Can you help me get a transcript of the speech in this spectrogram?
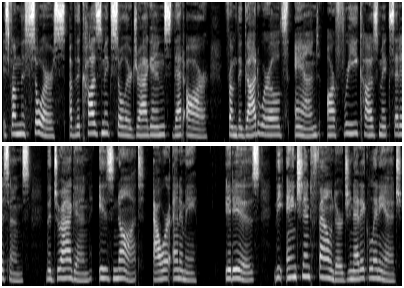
is from the source of the cosmic solar dragons that are from the God worlds and are free cosmic citizens. The dragon is not our enemy. It is the ancient founder genetic lineage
